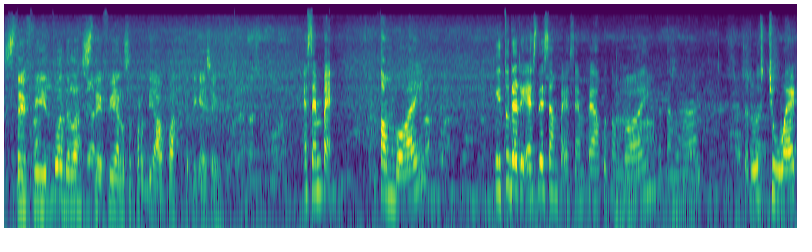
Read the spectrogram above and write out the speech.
Steffi itu adalah Steffi yang seperti apa ketika SMP? SMP tomboy. Itu dari SD sampai SMP aku tomboy pertama. Terus cuek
